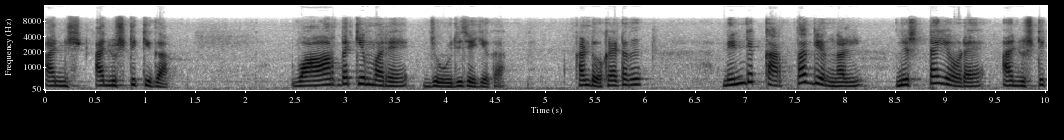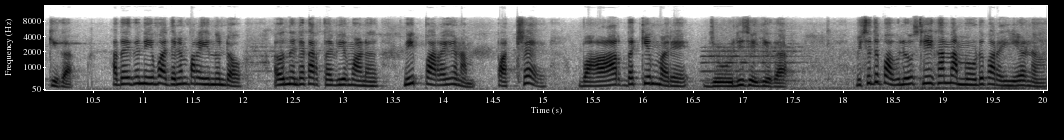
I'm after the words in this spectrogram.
അനുഷ് അനുഷ്ഠിക്കുക. വാർദ്ധക്യം വരെ ജോലി ചെയ്യുക. കണ്ടു കേട്ടത്? നിന്റെ കർത്തവ്യങ്ങൾ നിഷ്ഠയോടെ അനുഷ്ഠിക്കുക. അതായത് നീ വചനം പറയുന്നുണ്ടോ? അത് നിന്റെ കർത്തവ്യമാണ്. നീ പറയണം. പക്ഷേ വാർദ്ധക്യം വരെ ജോലി ചെയ്യുക. വിശുദ്ധ പൗലോസ്ലീഹ നമ്മോട് പറയുകയാണ്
